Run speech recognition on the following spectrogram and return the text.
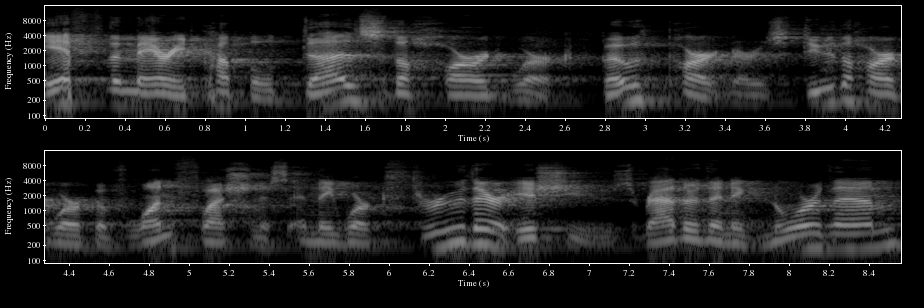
if the married couple does the hard work, both partners do the hard work of one fleshness, and they work through their issues rather than ignore them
